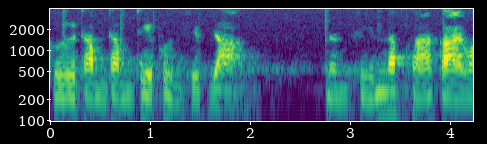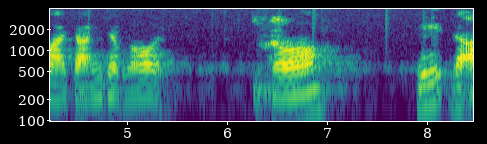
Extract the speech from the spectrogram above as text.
คือทำทำที่พึ่งสิบอย่างหนึ่งศีลรักษากายวาจาให้เรียบร้อยสอง นิริละอ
